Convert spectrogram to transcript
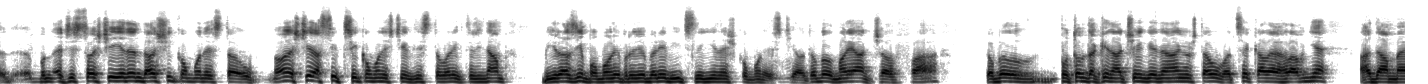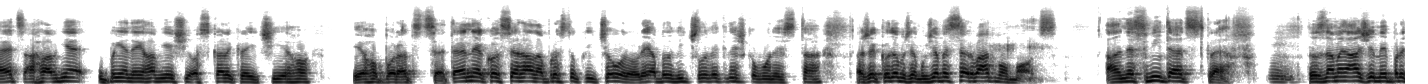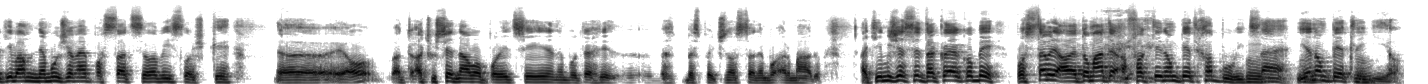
Existoval ještě jeden další komunista, no ještě asi tři komunisti existovali, kteří nám výrazně pomohli, protože byli víc lidí než komunisti. A to byl Marian Čalfa, to byl potom taky náčelník generálního štábu Vacek, ale hlavně Adamec a hlavně úplně nejhlavnější Oskar Krejčí, jeho, jeho poradce. Ten jako sehrál naprosto klíčovou roli a byl víc člověk než komunista a řekl, dobře, můžeme se rvát o moc, ale nesmíte jet krev. Hmm. To znamená, že my proti vám nemůžeme poslat silové složky, Uh, jo, ať už se jedná o policii, nebo tehdy bez, bezpečnost, nebo armádu. A tím, že se takhle jakoby postavili, ale to máte a fakt jenom pět chlapů, víc hmm. ne, jenom pět hmm. lidí, jo.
